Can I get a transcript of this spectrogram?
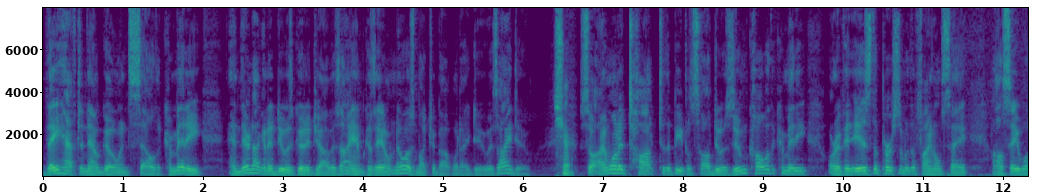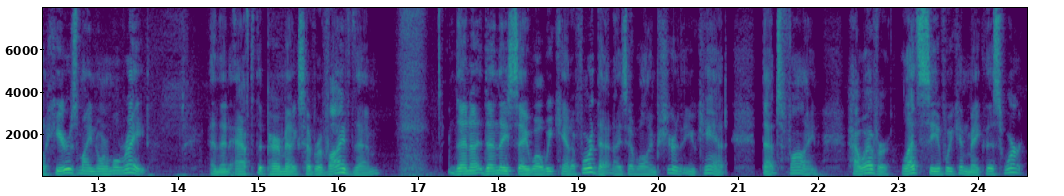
they have to now go and sell the committee, and they're not going to do as good a job as I am because they don't know as much about what I do as I do. Sure. So I want to talk to the people. So I'll do a Zoom call with the committee, or if it is the person with the final say, I'll say, well, here's my normal rate. And then after the paramedics have revived them, then I, then they say, well, we can't afford that. And I said, well, I'm sure that you can't. That's fine. However, let's see if we can make this work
